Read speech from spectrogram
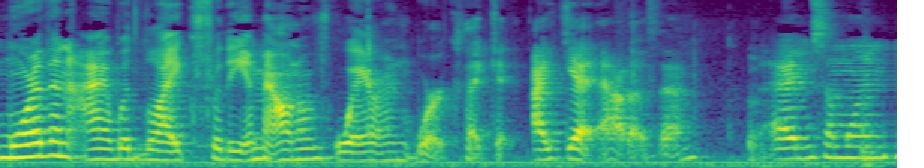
more than I would like for the amount of wear and work that I get out of them. I'm someone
